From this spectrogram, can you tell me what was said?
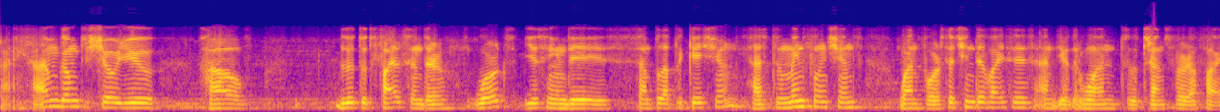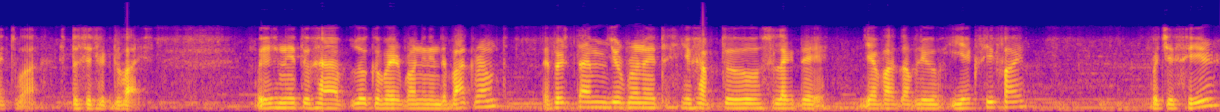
Hi, I'm going to show you how Bluetooth File Sender works using this sample application. It has two main functions, one for searching devices and the other one to transfer a file to a specific device. We need to have Lookaway running in the background. The first time you run it, you have to select the Java WEXE file, which is here,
